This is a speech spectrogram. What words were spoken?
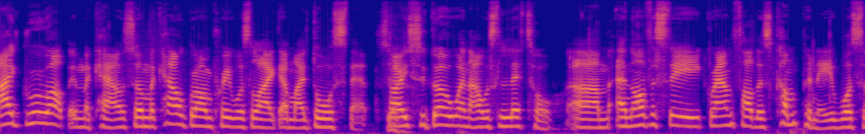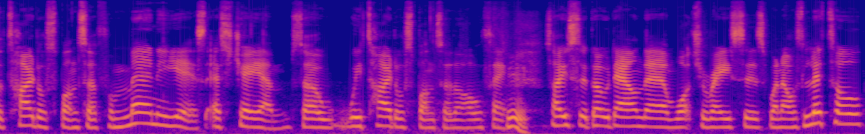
I grew up in Macau. So Macau Grand Prix was like at my doorstep. So I used to go when I was little. Um, and obviously, grandfather's company was the title sponsor for many years, SJM. So we title sponsor the whole thing. So I used to go down there and watch the races when I was little.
